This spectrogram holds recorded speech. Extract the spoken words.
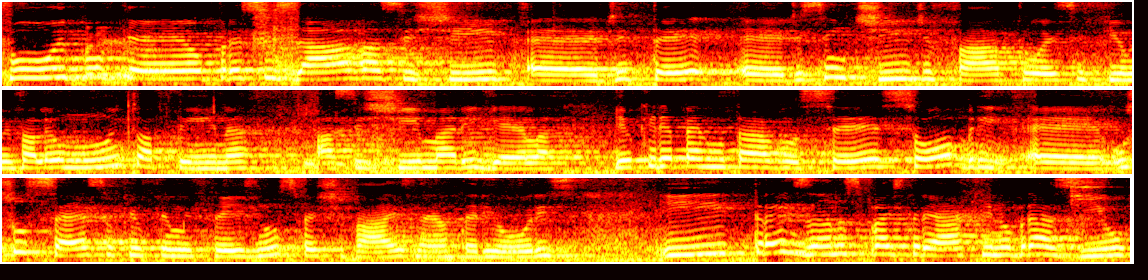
Fui porque eu precisava assistir é, de ter, é, de sentir de fato esse filme. Valeu muito a pena assistir Marighella. E eu queria perguntar a você sobre é, o sucesso que o filme fez nos festivais né, anteriores e três anos para estrear aqui no Brasil.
